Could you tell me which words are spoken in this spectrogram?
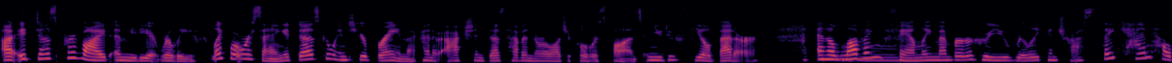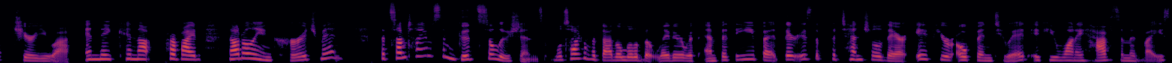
Uh, it does provide immediate relief. Like what we're saying, it does go into your brain. That kind of action does have a neurological response, and you do feel better. And a loving mm-hmm. family member who you really can trust, they can help cheer you up and they cannot provide not only encouragement, but sometimes some good solutions. We'll talk about that a little bit later with empathy, but there is the potential there if you're open to it, if you want to have some advice,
